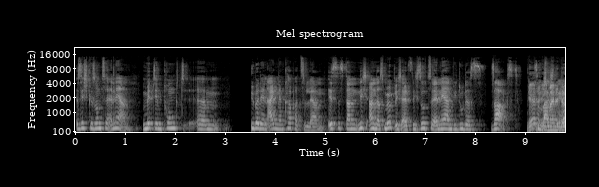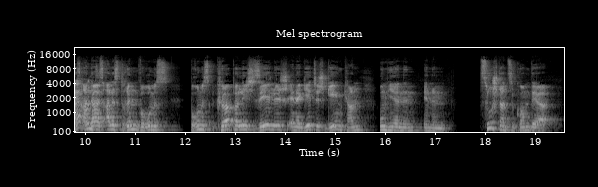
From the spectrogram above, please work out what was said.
sich gesund zu ernähren. Mit dem Punkt, ähm, über den eigenen Körper zu lernen. Ist es dann nicht anders möglich, als sich so zu ernähren, wie du das sagst? Ja, ich Beispiel, meine, das, ja? da ist alles drin, worum es, worum es körperlich, seelisch, energetisch gehen kann, um hier in in einen Zustand zu kommen, der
